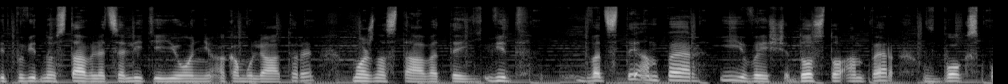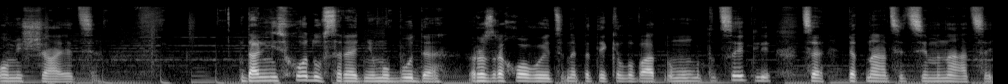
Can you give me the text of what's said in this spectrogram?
Відповідно, ставляться літій-іонні акумулятори. Можна ставити від 20 ампер і вище до 100 ампер в бокс поміщається. Дальність ходу в середньому буде розраховується на 5 кВт мотоциклі. Це 15-17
